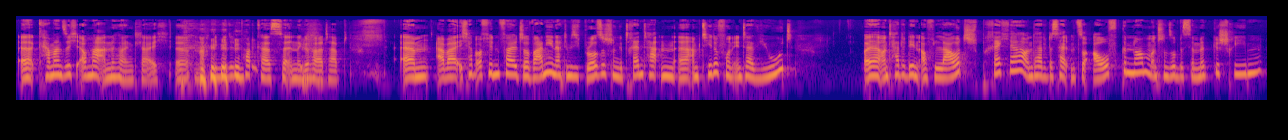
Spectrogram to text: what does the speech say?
Äh, kann man sich auch mal anhören gleich, äh, nachdem ihr den Podcast zu Ende gehört habt. Ähm, aber ich habe auf jeden Fall Giovanni, nachdem sich Broses schon getrennt hatten, äh, am Telefon interviewt äh, und hatte den auf Lautsprecher und hatte das halt mit so aufgenommen und schon so ein bisschen mitgeschrieben.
